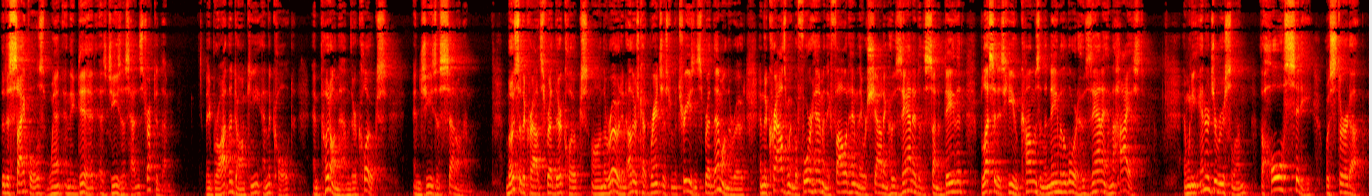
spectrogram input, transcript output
The disciples went and they did as Jesus had instructed them. They brought the donkey and the colt and put on them their cloaks, and Jesus sat on them. Most of the crowd spread their cloaks on the road, and others cut branches from the trees and spread them on the road. And the crowds went before him, and they followed him, and they were shouting, Hosanna to the Son of David! Blessed is he who comes in the name of the Lord! Hosanna in the highest! And when he entered Jerusalem, the whole city was stirred up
